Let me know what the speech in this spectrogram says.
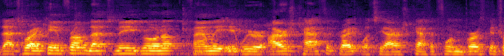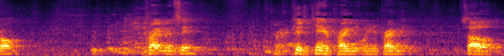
that's where I came from. That's me growing up. Family, we were Irish Catholic, right? What's the Irish Catholic form of birth control? Pregnancy. Because you can't get pregnant when you're pregnant. So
